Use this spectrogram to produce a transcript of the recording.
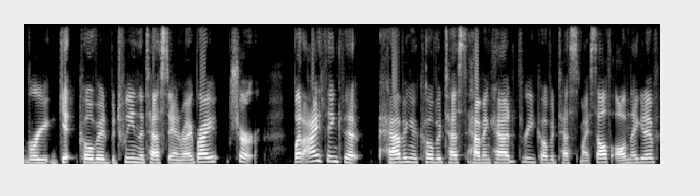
re- get COVID between the test and RAGBRAI? Sure. But I think that having a COVID test, having had three COVID tests myself, all negative,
